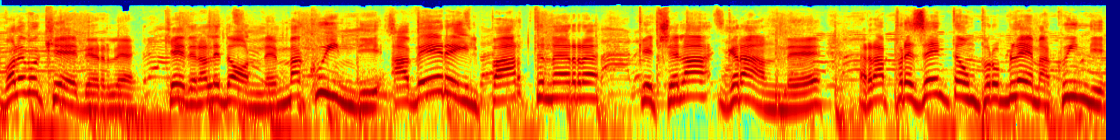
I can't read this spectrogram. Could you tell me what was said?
volevo chiederle, chiedere alle donne, ma quindi avere il partner che ce l'ha grande rappresenta un problema? Quindi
